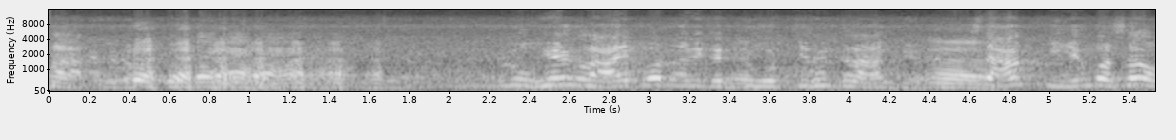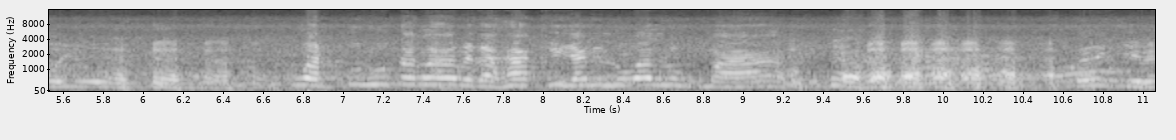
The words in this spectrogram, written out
สาดอยู่เนาะลูกแห้งหลายคนอันนี้ก็ดูดกินทั้งกลางเดียวสามปียังบ่เศร้าอยู่ปวดตู้ลูกตั้งล่างไปแต่ฮักคือยังรู้ว่าลูกหมาตอนนี้กี่แม่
